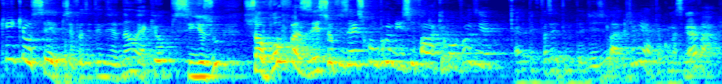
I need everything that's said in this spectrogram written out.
Quem que eu sei pra você fazer 30 dias? Não, é que eu preciso, só vou fazer se eu fizer esse compromisso e falar que eu vou fazer. Aí eu tenho que fazer 30 dias de live direto, eu começo a gravar.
